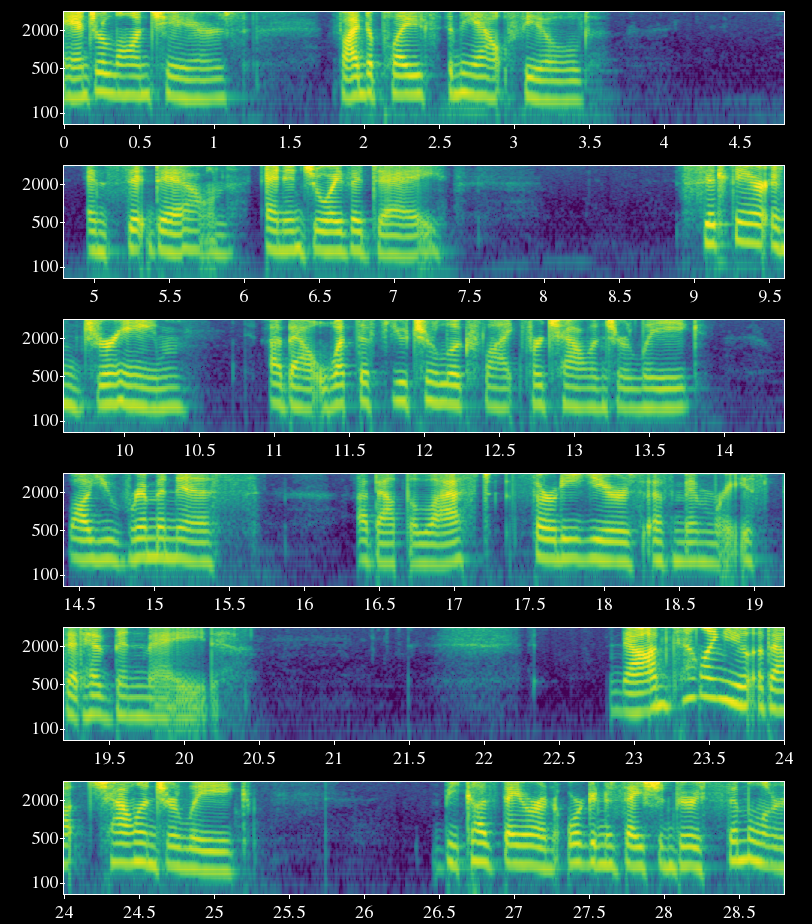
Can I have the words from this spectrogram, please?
and your lawn chairs, find a place in the outfield, and sit down and enjoy the day. Sit there and dream about what the future looks like for Challenger League while you reminisce about the last 30 years of memories that have been made. Now, I'm telling you about Challenger League because they are an organization very similar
